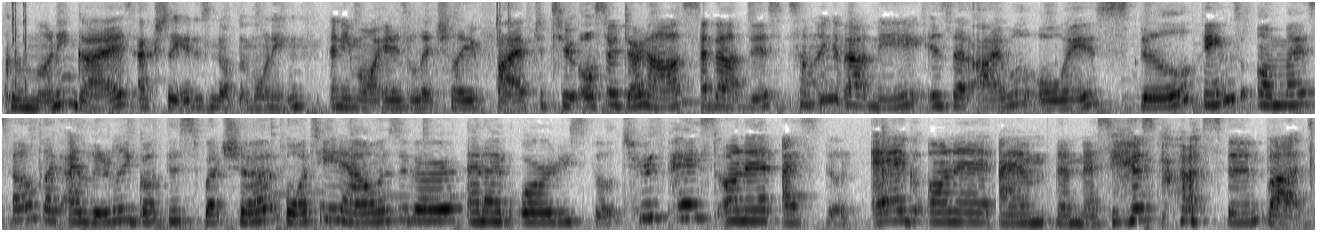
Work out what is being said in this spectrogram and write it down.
Good morning guys. Actually it is not the morning anymore. It is literally 5 to 2. Also don't ask about this. Something about me is that I will always spill things on myself. Like I literally got this sweatshirt 14 hours ago and I've already spilled toothpaste on it. I spilled egg on it. I am the messiest person but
